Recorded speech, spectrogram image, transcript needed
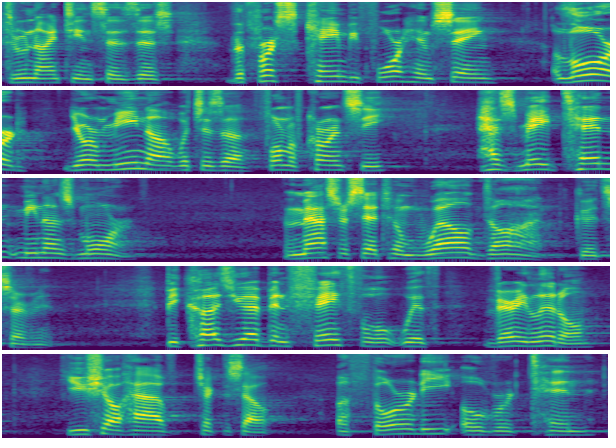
through 19 says this The first came before him, saying, Lord, your mina, which is a form of currency, has made 10 minas more. And the master said to him, Well done, good servant. Because you have been faithful with very little, you shall have, check this out, authority over 10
